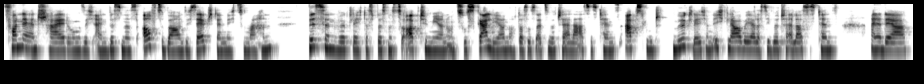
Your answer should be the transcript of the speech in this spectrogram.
von der Entscheidung, sich ein Business aufzubauen, sich selbstständig zu machen, bis hin wirklich das Business zu optimieren und zu skalieren. Auch das ist als virtuelle Assistenz absolut möglich. Und ich glaube ja, dass die virtuelle Assistenz eine der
